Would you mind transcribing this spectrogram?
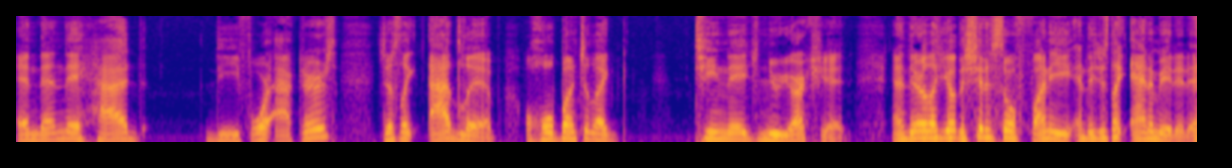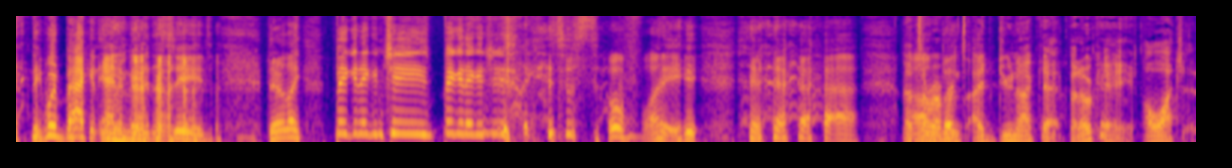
and then they had the four actors just like ad lib a whole bunch of like teenage New York shit. And they're like, yo, this shit is so funny. And they just like animated it. They went back and animated the scenes. They're like, bacon, egg, and cheese, bacon, egg, and cheese. Like, it's just so funny. That's Uh, a reference I do not get, but okay, I'll watch it.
